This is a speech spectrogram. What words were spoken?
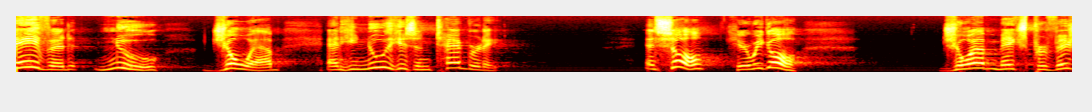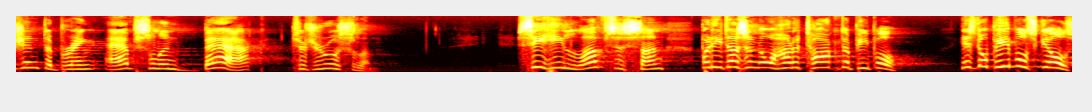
David knew Joab and he knew his integrity. And so, here we go. Joab makes provision to bring Absalom back to Jerusalem. See, he loves his son, but he doesn't know how to talk to people. He has no people skills.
